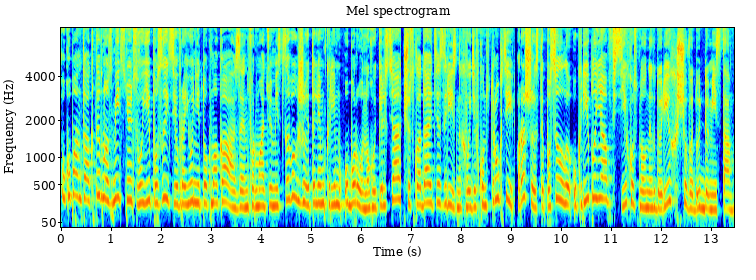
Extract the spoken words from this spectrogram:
Окупанти активно зміцнюють свої позиції в районі Токмака. За інформацією місцевих жителів, крім оборонного кільця, що складається з різних видів конструкцій, рашисти посилили укріплення всіх основних доріг, що ведуть до міста.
